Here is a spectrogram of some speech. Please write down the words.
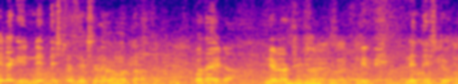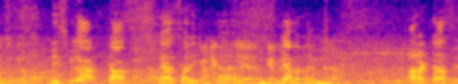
এটা কি? নির্দিষ্ট সেকশনে ব্যবহার করা হয় কোথায় এটা? নেটওয়ার্ক সেকশন মিপি নির্দিষ্ট। ডিসপ্লে আর টাচ হ্যাঁ সরি ক্যামেরা আর একটা আছে।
